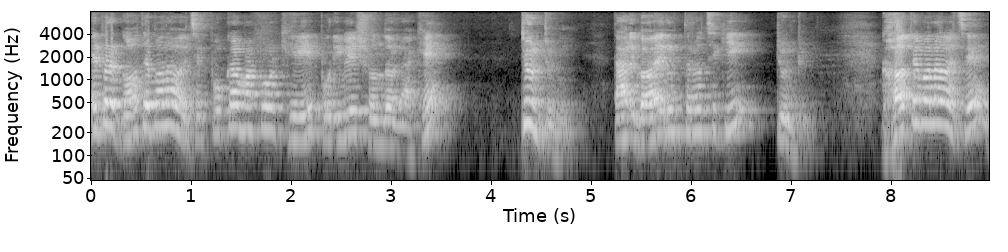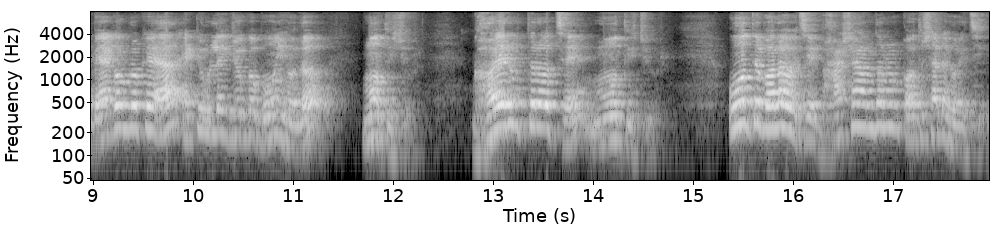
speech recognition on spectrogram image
এরপরে গতে বলা হয়েছে, পোকামাকড় খেয়ে পরিবেশ সুন্দর রাখে। টুনটুনি। তাহলে গয়ের উত্তর হচ্ছে কি? টুনটুনি। ঘতে বলা হয়েছে বেগম রোকেয়ার একটি উল্লেখযোগ্য বই হলো মতিচুর। ঘয়ের উত্তর হচ্ছে মতিচুর। উঁতে বলা হয়েছে, ভাষা আন্দোলন কত সালে হয়েছিল?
